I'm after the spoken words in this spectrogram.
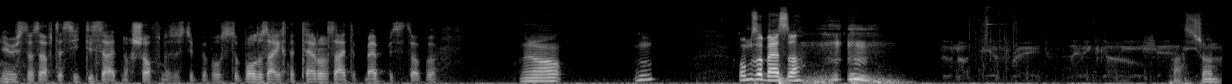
Wir müssen das auf der City-Side noch schaffen, das ist dir bewusst. Obwohl das eigentlich eine Terror-Sided Map ist, aber. Ja. Hm. Umso besser. Passt schon.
